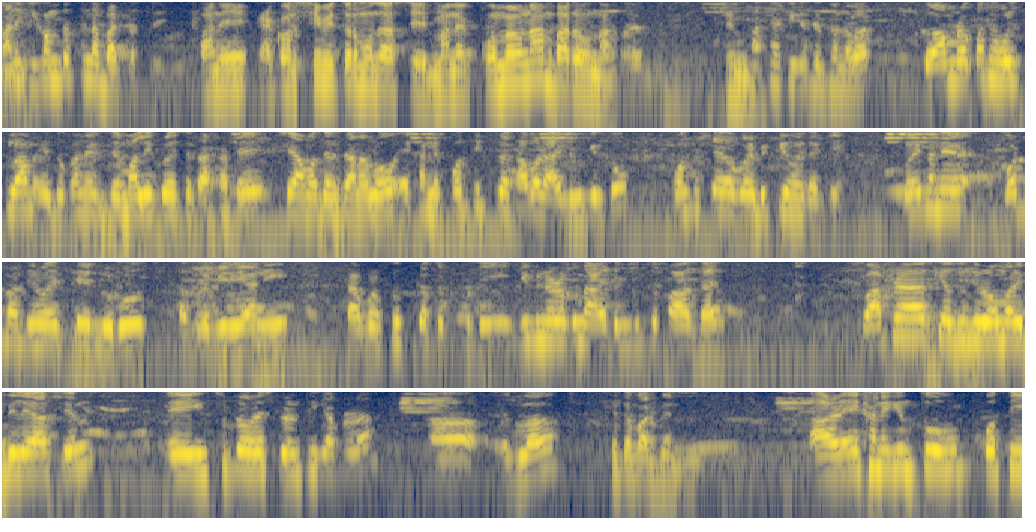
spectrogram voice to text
পানি কি কমতেছে না বাড়তেছে? পানি এখন সীমিতর মধ্যে আছে মানে কমেও না বাড়েও না। আচ্ছা ঠিক আছে ধন্যবাদ। তো আমরা কথা বলছিলাম এই দোকানের যে মালিক রয়েছে তার সাথে সে আমাদের জানালো এখানে প্রত্যেকটা খাবার আইটেম কিন্তু পঞ্চাশ টাকা করে বিক্রি হয়ে থাকে। তো এখানে বট ভাজি রয়েছে লুডুস তারপরে বিরিয়ানি তারপর ফুচকা চটপটি বিভিন্ন রকমের আইটেম কিন্তু পাওয়া যায়। তো আপনারা কেউ যদি রোমারি বিলে আসেন, এই ছোটো রেস্টুরেন্ট থেকে আপনারা এগুলো খেতে পারবেন। আর এখানে কিন্তু প্রতি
